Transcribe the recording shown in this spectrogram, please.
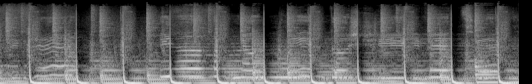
Gdzie ja dniami do siebie Ciebie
